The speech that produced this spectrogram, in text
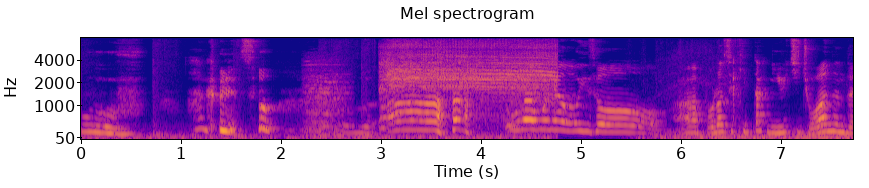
우, 안 걸렸어. 아, 돌아보냐 거기서. 아, 보라색 키딱이 위치 좋았는데.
